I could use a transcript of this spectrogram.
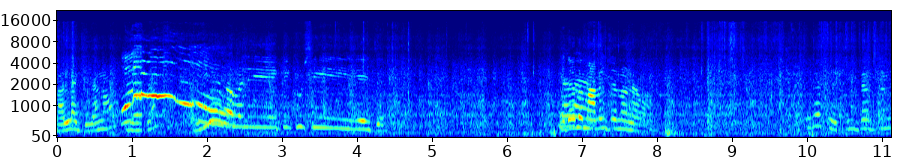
ভালো লাগছে জানো? জিনিসটা? কি খুশি, এই যে। এটা হলো মামির জন্য নেওয়া। ঠিক আছে? চুলটার জন্য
